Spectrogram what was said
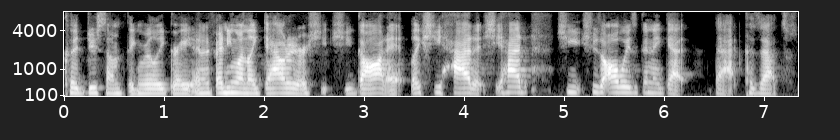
could do something really great. And if anyone like doubted her she she got it. Like she had it. She had she she's always gonna get that because that's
